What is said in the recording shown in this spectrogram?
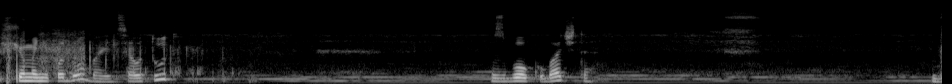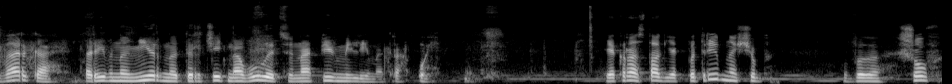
що мені подобається, отут збоку, бачите? Дверка рівномірно терчить на вулицю на пів міліметра. Ой. Якраз так, як потрібно, щоб в шов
